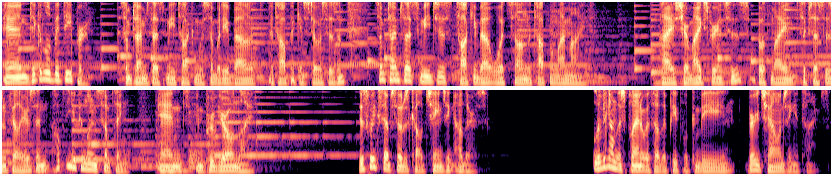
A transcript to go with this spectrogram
and dig a little bit deeper. Sometimes that's me talking with somebody about a topic in Stoicism. Sometimes that's me just talking about what's on the top of my mind. I share my experiences, both my successes and failures, and hope that you can learn something and improve your own life. This week's episode is called Changing Others. Living on this planet with other people can be very challenging at times.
